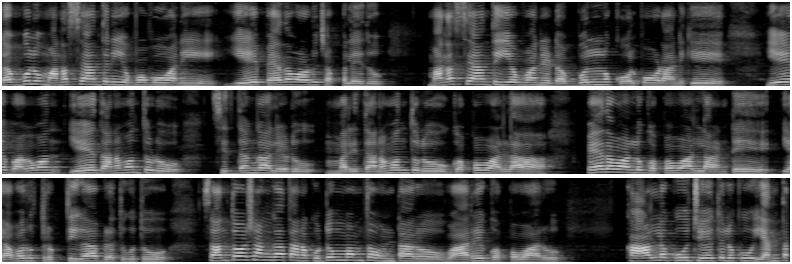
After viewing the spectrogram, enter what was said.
డబ్బులు మనశ్శాంతిని ఇవ్వవు అని ఏ పేదవాడు చెప్పలేదు. మనశ్శాంతి ఇవ్వని డబ్బులను కోల్పోవడానికి ఏ భగవన్ ఏ ధనవంతుడు సిద్ధంగా లేడు. మరి ధనవంతులు గొప్పవాళ్ళ? పేదవాళ్ళు గొప్పవాళ్ళ అంటే ఎవరు తృప్తిగా బ్రతుకుతూ సంతోషంగా తన కుటుంబంతో ఉంటారో వారే గొప్పవారు. కాళ్ళకు చేతులకు ఎంత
